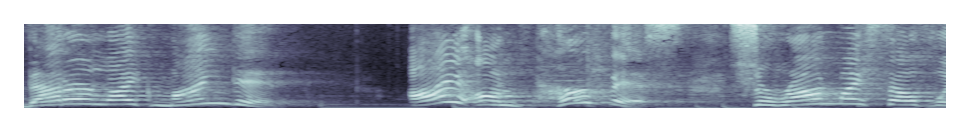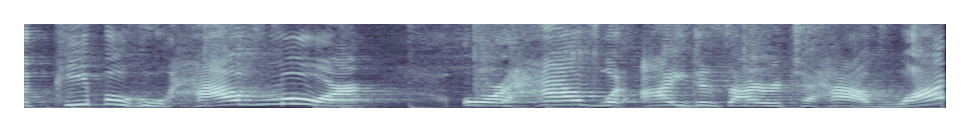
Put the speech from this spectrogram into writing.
that are like minded. I, on purpose, surround myself with people who have more or have what I desire to have. Why?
